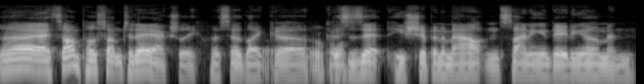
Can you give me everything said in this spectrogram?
Uh, I saw him post something today. Actually, I said like, uh, okay. "This is it." He's shipping them out and signing and dating them, and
